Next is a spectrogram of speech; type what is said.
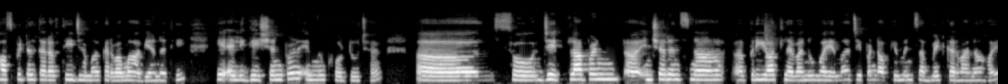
હોસ્પિટલ તરફથી જમા કરવામાં આવ્યા નથી. એ એલિગેશન પણ એમનું ખોટું છે. સો, જેટલા પણ ઇન્સ્યોરન્સના પ્રી-ઓથ લેવાનું હોય એમાં જે પણ ડોક્યુમેન્ટ સબમિટ કરવાના હોય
